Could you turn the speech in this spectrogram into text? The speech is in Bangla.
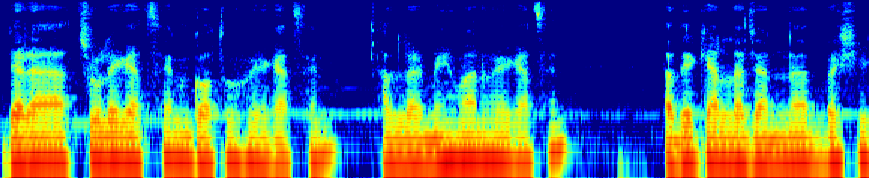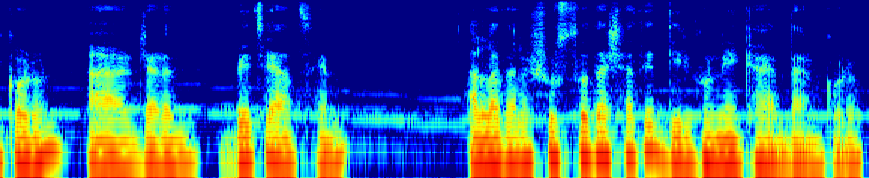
যারা চলে গেছেন, গত হয়ে গেছেন, আল্লাহর মেহমান হয়ে গেছেন, তাদেরকে আল্লাহ জান্নাতবাসী করুন। আর যারা বেঁচে আছেন, আল্লাহ তালা সুস্থতার সাথে দীর্ঘ নেখায় দান করুন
